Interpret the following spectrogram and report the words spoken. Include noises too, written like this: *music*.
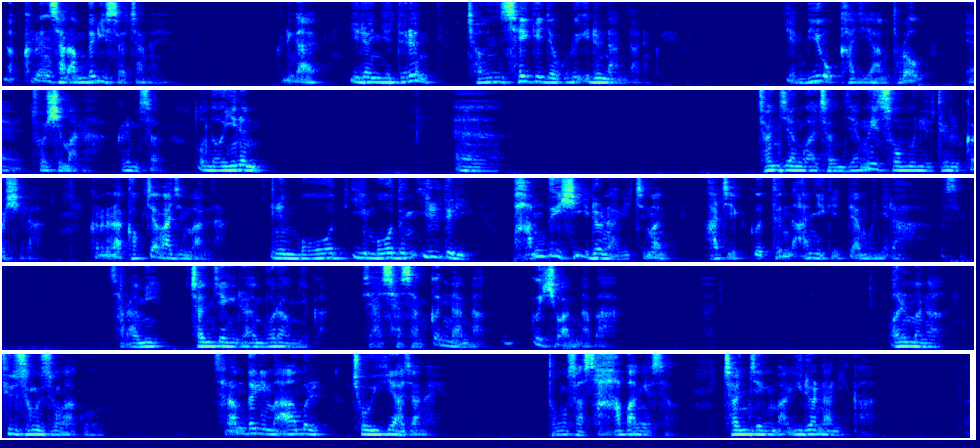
뭐 그런 사람들이 있었잖아요. 그러니까 이런 일들은 전 세계적으로 일어난다는 거예요. 미혹하지 않도록 예, 조심하라. 그러면서 또 너희는 어, 전쟁과 전쟁의 소문을 들을 것이라. 그러나 걱정하지 말라. 이 모든 일들이 반드시 일어나겠지만 아직 끝은 아니기 때문이라. 사람이 전쟁이라는 뭐라 합니까? 세상 끝났나, 끝이 왔나 봐. 얼마나 뒤숭숭하고 사람들이 마음을 조이게 하잖아요. 동사 사방에서 전쟁이 막 일어나니까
